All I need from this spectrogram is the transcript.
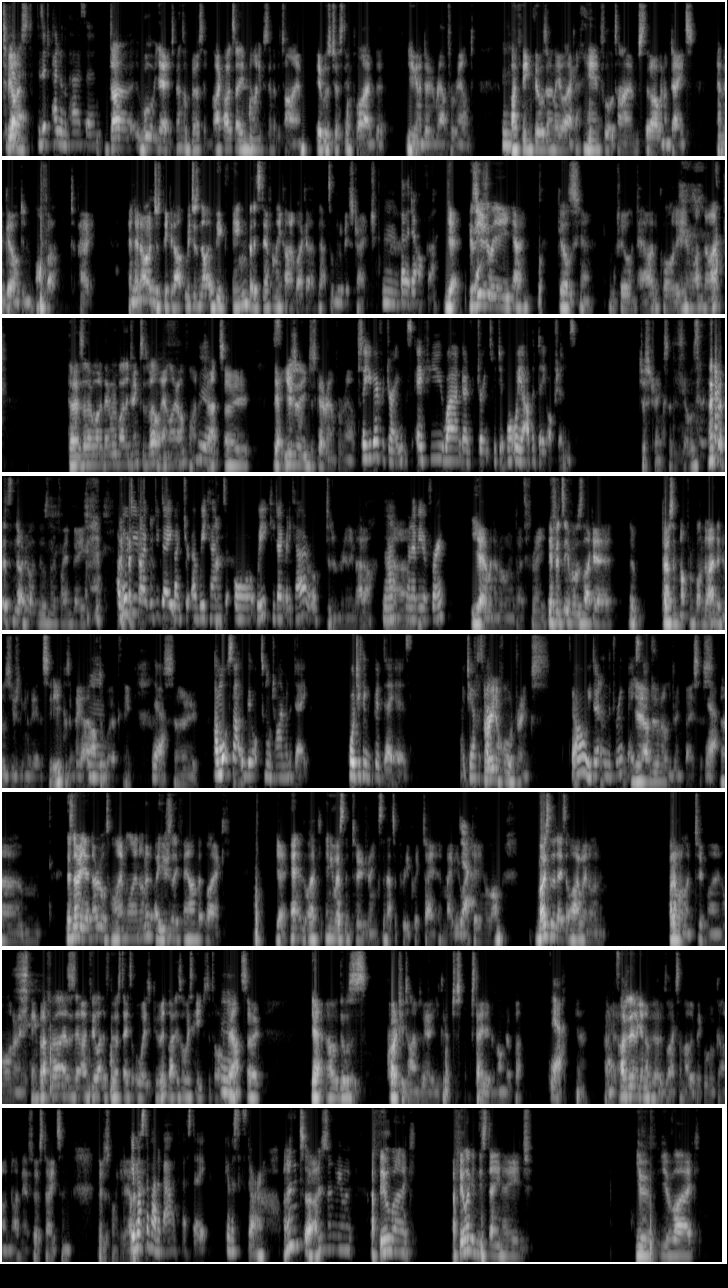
To be do it? honest, does it depend on the person? Da- well, yeah, it depends on the person. Like I would say, ninety percent of the time, it was just implied that you're going to do round for round. Mm. I think there was only like a handful of times that I went on dates and the girl didn't offer to pay, and then I would Mm. just pick it up, which is not a big thing, but it's definitely kind of like a that's a little bit strange. Mm, that they don't offer. Yeah, because Yeah. usually, you know, girls, you know, feel empowered, equality, and whatnot. Those are they want they want to buy the drinks as well, and like I'm fine with Yeah. that. So yeah, usually you just go round for round. So you go for drinks. If you weren't going for drinks, would you, what were your other date options? Just drinks. There was there was no there was no plan B. And would you like? Would you date like a weekend or week? You don't really care, or Didn't really matter. no? Um, whenever you're free. Yeah, whenever we were both free. If it's if it was like a, a person not from Bondi, then it was usually going to be in the city because it'd be an Mm. after work thing. Yeah. So And what's that the optimal time on a date? What do you think a good date is? Like, do you have to three to four drinks. So, oh, you do it on the drink basis. Yeah, I'm doing it on the drink basis. Yeah. Um, there's no yeah no real timeline on it. I usually found that like yeah, and like any less than two drinks, then that's a pretty quick date, and maybe you're like getting along. Most of the dates that I went on, I don't want to like toot my own horn or anything, but I feel as I said, I feel like the first dates are always good. Like there's always heaps to talk Mm. about. So yeah, oh, there was quite a few times where you could have just stayed even longer, but Yeah. I don't know. I've then again, I've heard of like some other people who've gone on nightmare first dates and they just want to get out. You must it. have had a bad first date. Give us a story. I don't think so. I just don't think. want- I feel like, I feel like in this day and age, you've you've like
